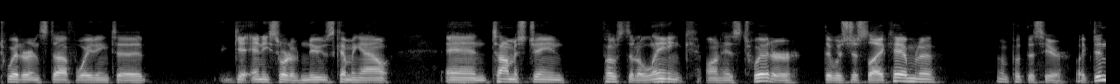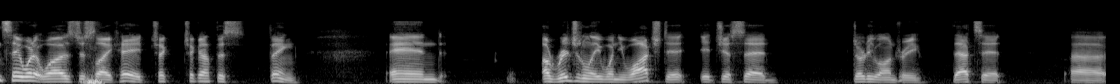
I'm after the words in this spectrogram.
Twitter and stuff, waiting to get any sort of news coming out. And Thomas Jane posted a link on his Twitter that was just like, "Hey, I'm gonna, I'm gonna put this here." Like, didn't say what it was, just like, "Hey, check check out this thing." And originally, when you watched it, it just said "Dirty Laundry." That's it. Uh,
